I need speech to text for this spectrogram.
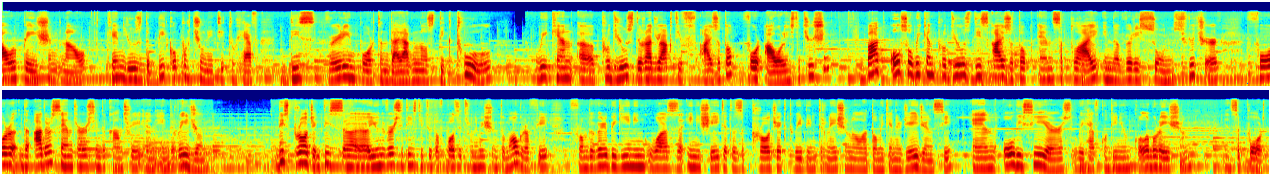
Our patient now can use the big opportunity to have this very important diagnostic tool. We can uh, produce the radioactive isotope for our institution, but also we can produce this isotope and supply in the very soon future for the other centers in the country and in the region. This project, this uh, University Institute of Positron Emission Tomography, from the very beginning was initiated as a project with the International Atomic Energy Agency. And all these years we have continued collaboration and support.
